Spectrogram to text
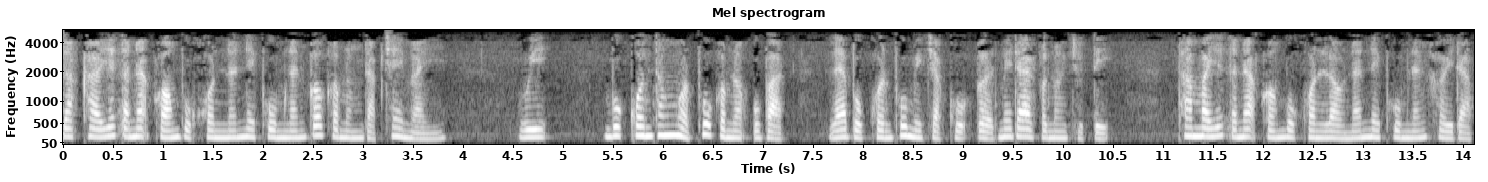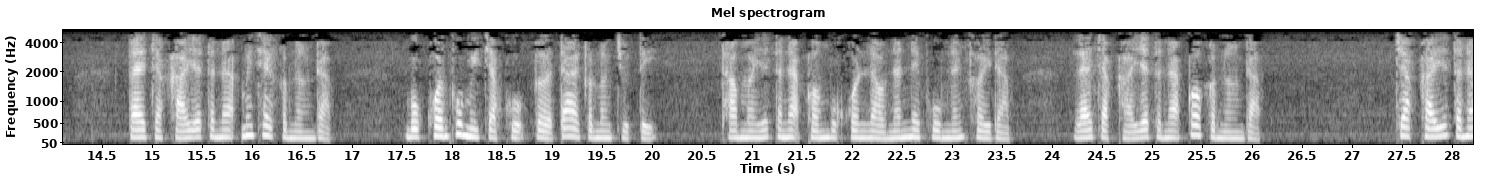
จักขายตนะของบุคคลนั้นในภูมินั้นก็กำลังดับใช่ไหม วิ บุคคลทั้งหมดผู้กำลังอุบัติ และบุคคลผู้มีจักขุเกิดไม่ได้กำลังจุติธรรมายตนะของบุคคลเหล่านั้นในภูมินั้นเคยดับ แต่จักขายตนะไม่ใช่กำลังดับ บุคคลผู้มีจักขุเกิดได้กำลังจุติธรรมายตนะของบุคคลเหล่านั้นในภูมินั้นเคยดับ และจักขายตนะก็กำลังดับจักขายตนะ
